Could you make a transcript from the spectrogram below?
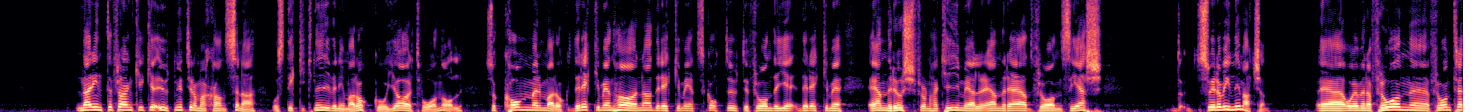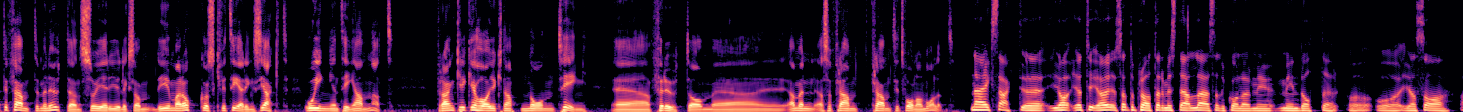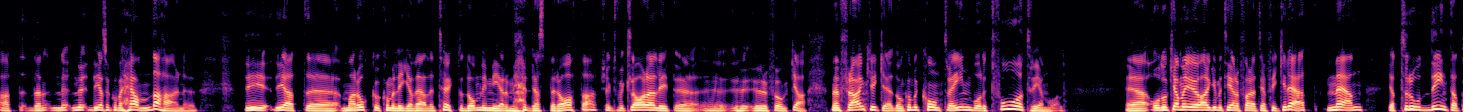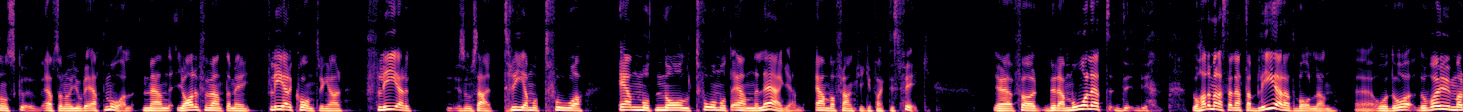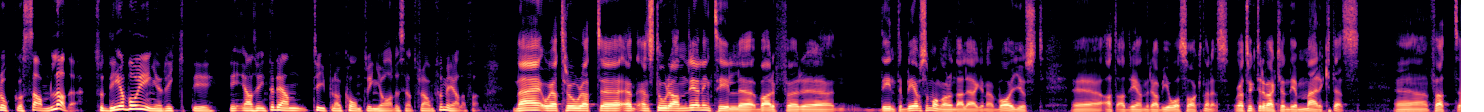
när inte Frankrike utnyttjar de här chanserna och sticker kniven i Marocko och gör 2-0 så kommer Marocko, det räcker med en hörna, det räcker med ett skott utifrån, det, det räcker med en rush från Hakimi eller en räd från Ziyech så är de inne i matchen. Eh, och jag menar från, eh, från 35 minuten så är det ju liksom, det är ju Marockos kvitteringsjakt och ingenting annat. Frankrike har ju knappt någonting eh, förutom eh, ja, men, alltså fram, fram till 2-0 målet. Nej exakt. Eh, jag, jag, jag satt och pratade med Stella, jag satt och kollade med min dotter och, och jag sa att den, det som kommer hända här nu det, det är att eh, Marocko kommer ligga väldigt högt och de blir mer och mer desperata. Försökte förklara lite eh, hur, hur, det funkar. Men Frankrike, de kommer kontra in både två och tre mål. Eh, och då kan man ju argumentera för att jag fick rätt, men jag trodde inte att de skulle, eftersom de gjorde ett mål, men jag hade förväntat mig fler kontringar, fler liksom så här, tre mot två, en mot noll, två mot en lägen än vad Frankrike faktiskt fick. Eh, för det där målet, då hade man nästan etablerat bollen eh, och då, då var ju Marocko samlade. Så det var ju ingen riktig, alltså inte den typen av kontring jag hade sett framför mig i alla fall. Nej, och jag tror att eh, en, en stor anledning till varför det inte blev så många av de där lägena var just att Adrien Rabiot saknades. Och jag tyckte det verkligen det märktes. för att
